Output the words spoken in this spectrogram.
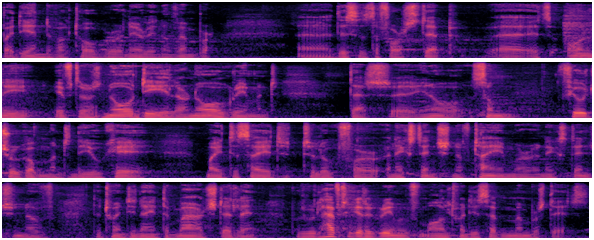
by the end of October and early November. Uh, this is the first step. Uh, it's only if there's no deal or no agreement that uh, you know some future government in the UK might decide to look for an extension of time or an extension of the 29th of March deadline. But we'll have to get agreement from all 27 member states.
